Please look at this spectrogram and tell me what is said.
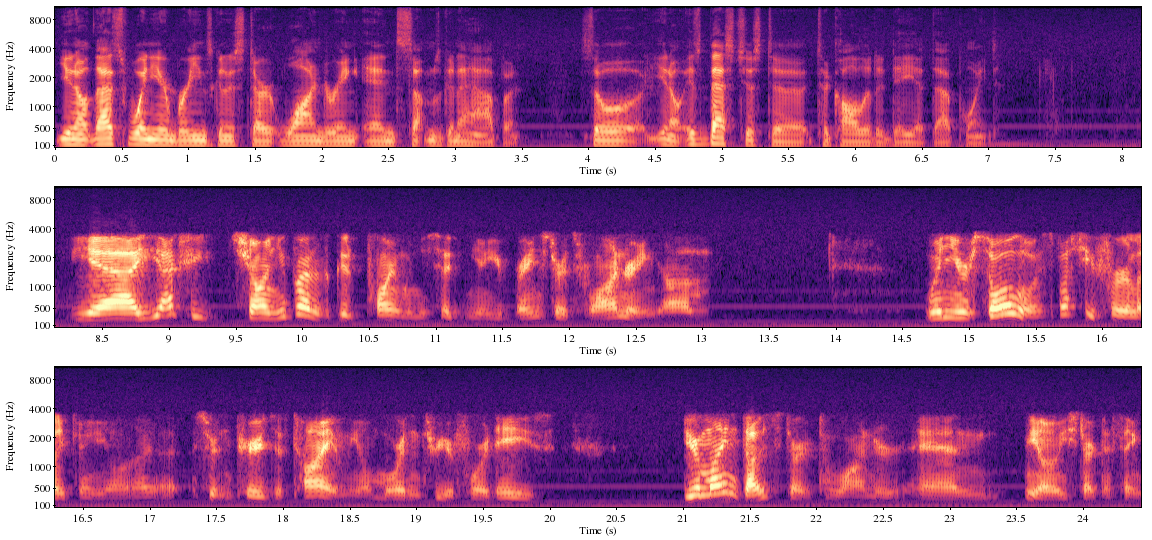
you know, that's when your brain's going to start wandering and something's going to happen. So, you know, it's best just to to call it a day at that point. Yeah, you actually, Sean, you brought up a good point when you said you know your brain starts wandering. Um, when you're solo, especially for like you know certain periods of time, you know more than three or four days, your mind does start to wander, and you know you start to think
